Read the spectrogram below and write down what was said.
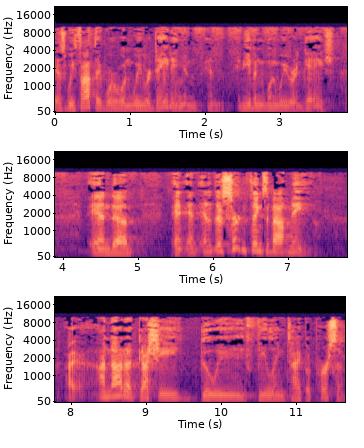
as we thought they were when we were dating and, and, and even when we were engaged. And, uh, and, and, and, there's certain things about me. I, I'm not a gushy, gooey, feeling type of person.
